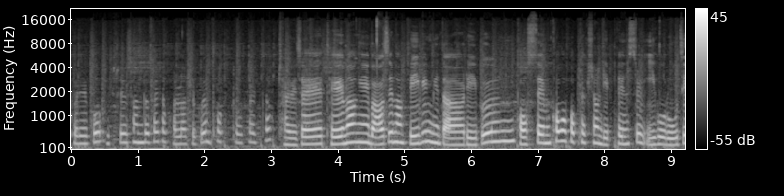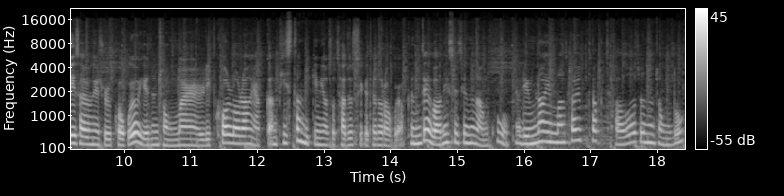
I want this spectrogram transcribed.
그리고 입술선도 살짝 발라주고요. 턱도 살짝. 자, 이제 대망의 마지막 립입니다. 립은 더샘 커버 퍼펙션 립 펜슬 2호 로지 사용해 줄 거고요. 얘는 정말 립 컬러랑 약간 비슷한 느낌이어서 자주 쓰게 되더라고요. 근데 많이 쓰지는 않고 립 라인만 살짝 잡아주는 정도?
